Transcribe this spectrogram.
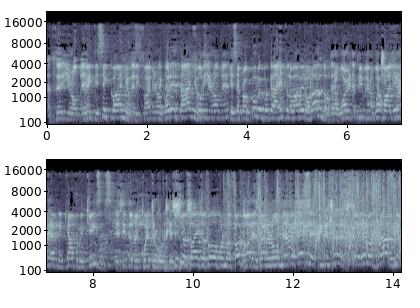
A 30 year old de man 25 años, 35-year-old de 40 años, 40-year-old man que se preocupe porque la gente lo va a ver orando. that are worried that people are going to watch Come on, you you need to have pray. an encounter with Jesus. Necesitan un encuentro con Si Dios Jesús. lo ha hecho todo por nosotros, God has done it all with us. He deserves que le demos gracias,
